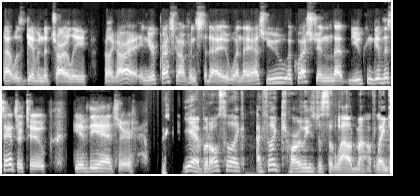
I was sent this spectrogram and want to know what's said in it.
that was given to Charlie. We're like, all right, in your press conference today, when they ask you a question that you can give this answer to, give the answer. yeah but also like i feel like charlie's just a loudmouth like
